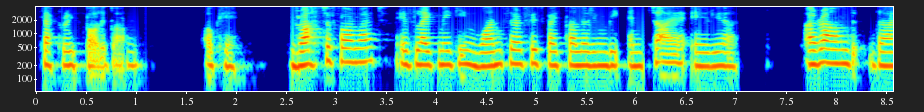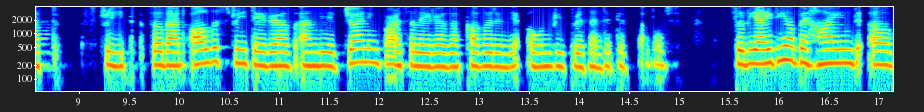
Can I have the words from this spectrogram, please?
separate polygons. Okay. Raster format is like making one surface by coloring the entire area around that street so that all the street areas and the adjoining parcel areas are covered in their own representative colors. So the idea behind a,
